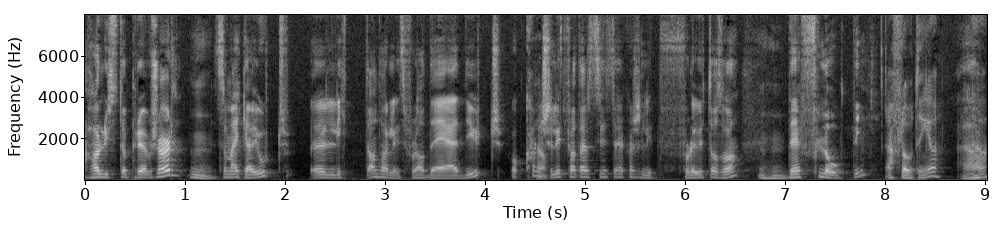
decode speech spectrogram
har lyst til å prøve sjøl, Mm. som jeg ikke har gjort. Eh, Litt antakeligvis fordi det er dyrt, og kanskje litt fordi jeg syns det er kanskje litt flaut også. Mhm. Det er floating. Ja, floating, ja. Ja.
